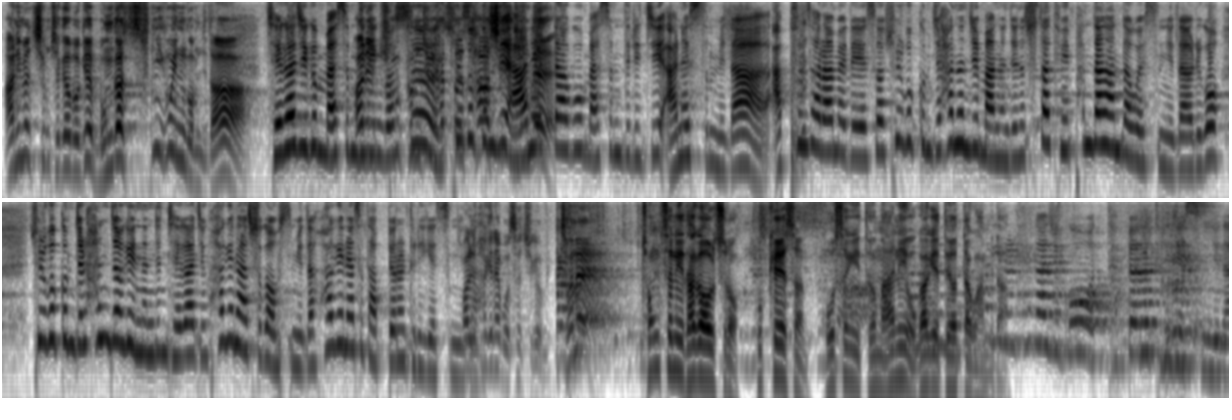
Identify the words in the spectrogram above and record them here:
아니면 지금 제가 보기에 뭔가 숨기고 있는 겁니다. 제가 지금 말씀드린 아니, 것은 출국금지 안. 했다고 말씀드리지 않았습니다. 아픈 사람에 대해서 출국금지 하는지 마는지는 수사팀이 판단한다고 했습니다. 그리고 출국금지를 한 적이 있는지는 제가 지금 확인할 수가 없습니다. 확인해서 답변을 드리겠습니다. 빨리 확인해 보세요 지금. 전에 총선이 다가올수록 국회에선 고성이 더 많이 오가게 되었다고 합니다. 해가지고 답변을 드리겠습니다.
